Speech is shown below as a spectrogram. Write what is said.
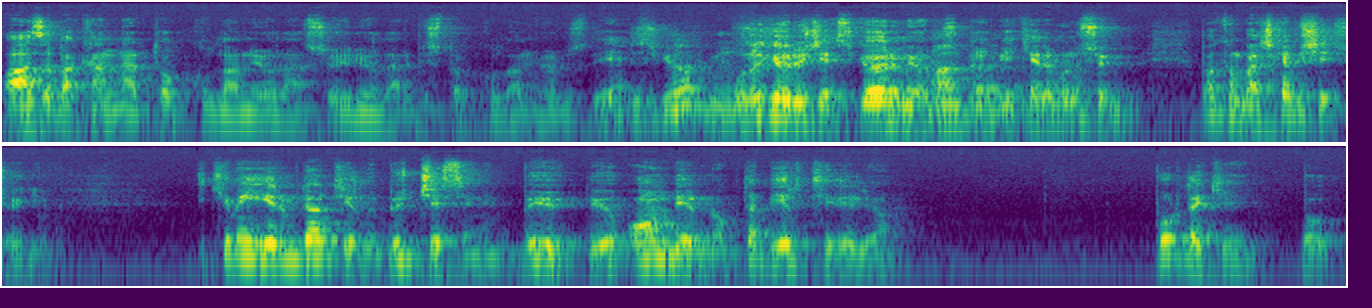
bazı bakanlar TOG kullanıyorlar, söylüyorlar biz TOG kullanıyoruz diye. Biz görmüyoruz. Bunu göreceğiz, görmüyoruz. Ankara'da. Bir, bir kere bunu söyleyeyim. Bakın başka bir şey söyleyeyim. 2024 yılı bütçesinin büyüklüğü 11.1 trilyon. Buradaki bu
